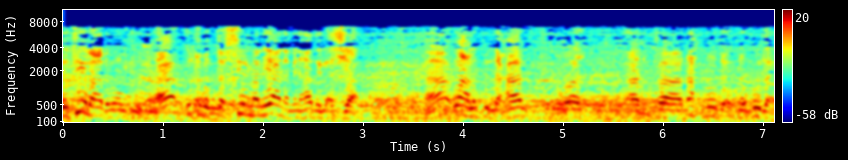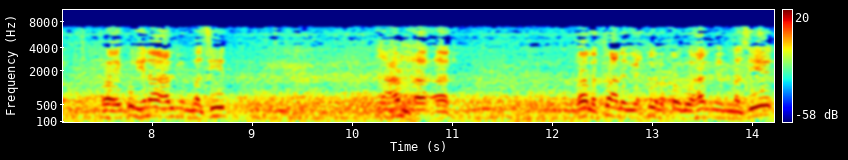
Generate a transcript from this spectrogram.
كثير هذا موجود. ها كتب التفسير مليانة من هذه الأشياء. ها؟ وعلى كل حال فنحن نقول فيقول هنا هل من مزيد نعم هذا قال الثعلب يحتمل قوله هل من مزيد؟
